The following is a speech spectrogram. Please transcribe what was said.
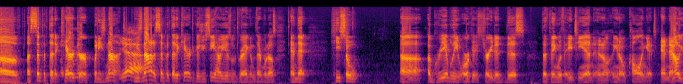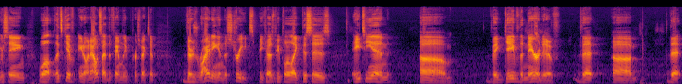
of a sympathetic But character, human- but he's not. Yeah. he's not a sympathetic character because you see how he is with Greg and with everyone else, and that he so uh, agreeably orchestrated this the thing with ATN and uh, you know calling it, and now you're saying, well, let's give you know an outside the family perspective. There's rioting in the streets because people are like, this is ATN. Um, they gave the narrative that um, that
